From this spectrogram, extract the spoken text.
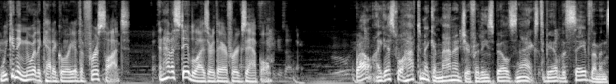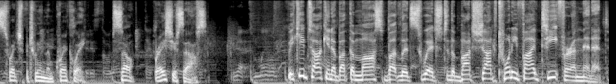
We can ignore the category of the first slot and have a stabilizer there, for example. Well, I guess we'll have to make a manager for these builds next to be able to save them and switch between them quickly. So, brace yourselves. We keep talking about the Moss Butlet switch to the Bat Chat 25T for a minute.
